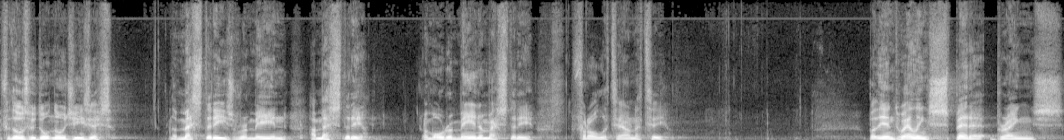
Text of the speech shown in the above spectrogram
For those who don't know Jesus, the mysteries remain a mystery and will remain a mystery for all eternity. But the indwelling Spirit brings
